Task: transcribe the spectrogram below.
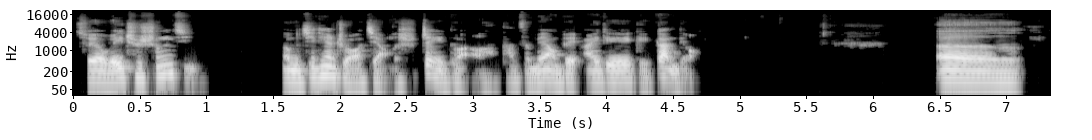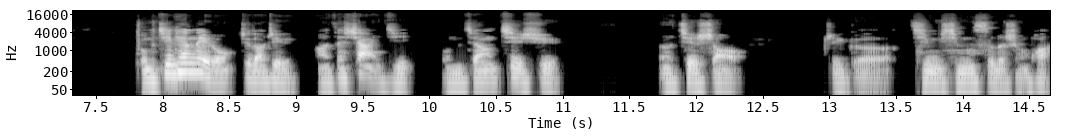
所以要维持生计。那么今天主要讲的是这一段啊，他怎么样被 IDA 给干掉。呃，我们今天内容就到这里啊，在下一集我们将继续。呃，介绍这个吉姆·西蒙斯的神话。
